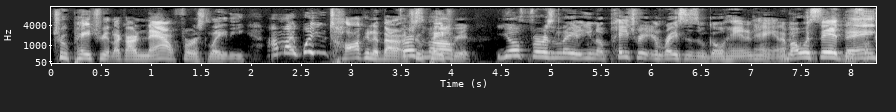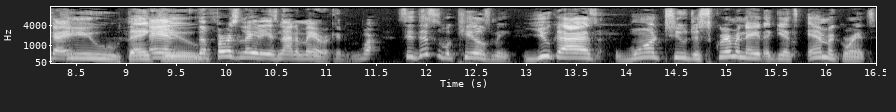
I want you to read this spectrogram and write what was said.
true patriot like our now first lady. I'm like, what are you talking about? First a true all, patriot. your first lady, you know, patriot and racism go hand in hand. I've always said this. Thank okay? you, thank and you. the first lady is not American. Wha- See, this is what kills me. You guys want to discriminate against immigrants.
